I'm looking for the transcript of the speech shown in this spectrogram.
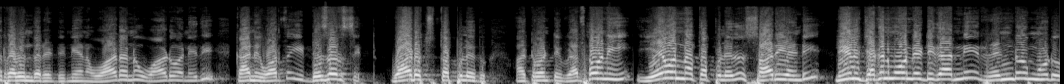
రవీందర్ రెడ్డి. నేను వాడను వాడు అనేది కానీ వాడితే ఈ డిజర్వ్స్ ఇట్ వాడొచ్చు తప్పులేదు అటువంటి వ్యధవని ఏమన్నా తప్పులేదు సారీ అండి. నేను జగన్మోహన్ రెడ్డి గారిని రెండు మూడు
